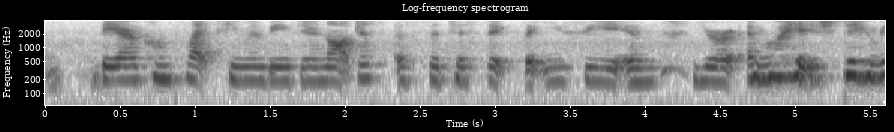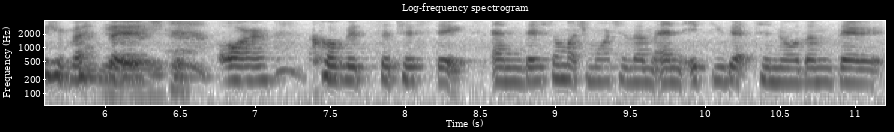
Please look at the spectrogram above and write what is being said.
Th- They are complex human beings. They're not just a statistic that you see in your MOH daily message yeah. or COVID statistics. And there's so much more to them. And if you get to know them, they're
